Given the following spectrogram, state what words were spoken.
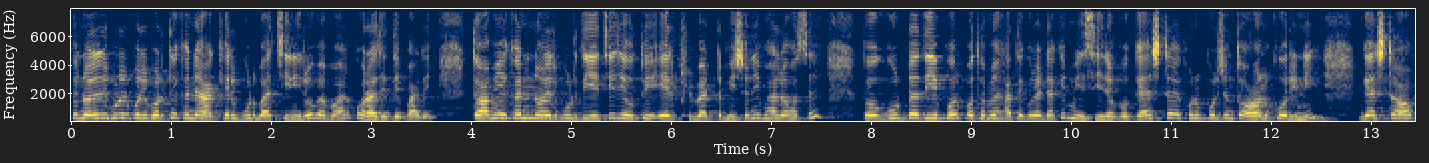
তো নলের গুড়ের পরিবর্তে এখানে আখের গুড় বা চিনিরও ব্যবহার করা যেতে পারে। তো আমি এখানে নলের গুড় দিয়েছি, যেহেতু এর ফ্লেভারটা ভীষণই ভালো আসে। তো গুড়টা দিয়ে পর প্রথমে হাতে করে এটাকে মিশিয়ে নেব। গ্যাসটা এখনও পর্যন্ত অন করিনি। গ্যাসটা অফ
